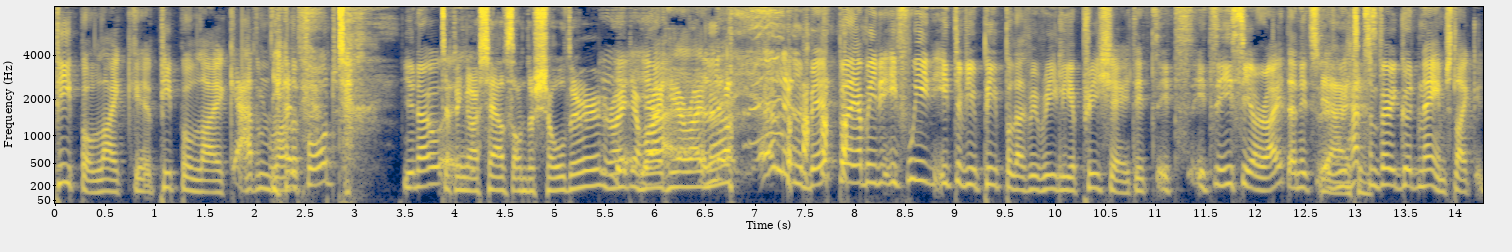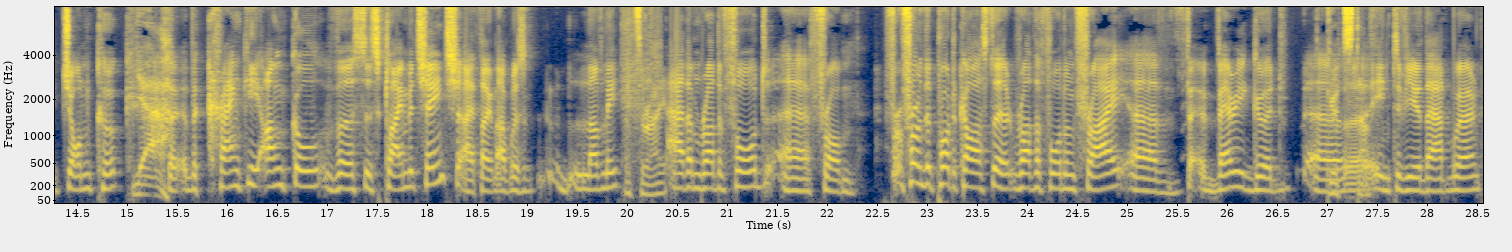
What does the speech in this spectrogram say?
people like uh, people like Adam Rutherford. You know, Tapping ourselves on the shoulder, right? yeah, right here, right a now. li- a little bit, but I mean, if we interview people that we really appreciate, it's it's it's easier, right? And it's Yeah, we it had is. some very good names like John Cook, Yeah. the, the cranky uncle versus climate change. I thought that was lovely. That's right. Adam Rutherford uh, from fr- from the podcast uh, Rutherford and Fry, uh, v- very good, uh, Good interview that one.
